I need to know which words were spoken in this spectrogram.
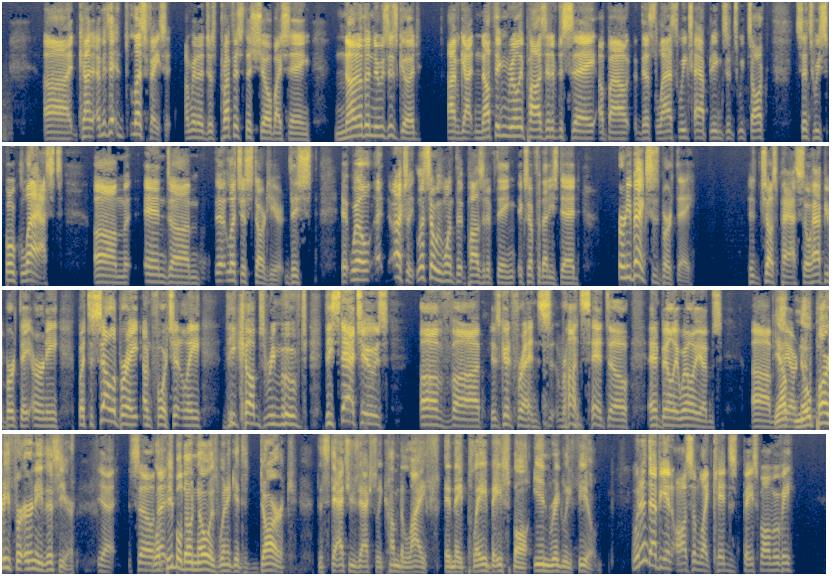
uh, kind of, I mean, let's face it. I'm going to just preface this show by saying none of the news is good. I've got nothing really positive to say about this last week's happening since we talked, since we spoke last. Um, and um, let's just start here. This, it, well, actually, let's start with one th- positive thing, except for that he's dead. Ernie Banks' birthday it just passed. So happy birthday, Ernie. But to celebrate, unfortunately, the Cubs removed the statues of uh, his good friends, Ron Santo and Billy Williams. Um, Yep, are- no party for Ernie this year. yeah. So what that- people don't know is when it gets dark, the statues actually come to life and they play baseball in Wrigley Field. wouldn't that be an awesome like kids baseball movie?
